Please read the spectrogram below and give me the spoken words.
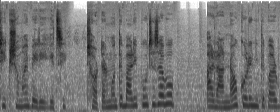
ঠিক সময় বেরিয়ে গেছি। ছটার মধ্যে বাড়ি পৌঁছে যাব আর রান্নাও করে নিতে পারব।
